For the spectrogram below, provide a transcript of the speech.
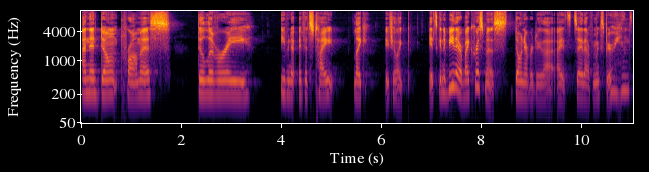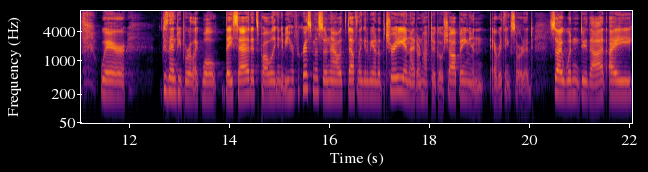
And then don't promise delivery even if it's tight. Like if you're like it's going to be there by Christmas, don't ever do that. I say that from experience where because then people are like, well, they said it's probably going to be here for Christmas, so now it's definitely going to be under the tree, and I don't have to go shopping and everything's sorted. So I wouldn't do that. I,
